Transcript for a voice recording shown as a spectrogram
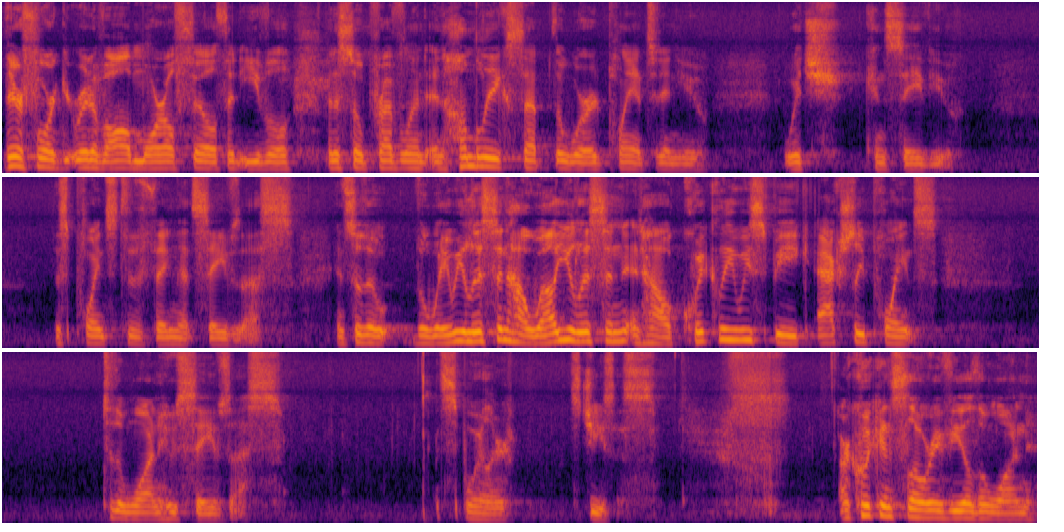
Therefore, get rid of all moral filth and evil that is so prevalent and humbly accept the word planted in you, which can save you. This points to the thing that saves us. And so, the, the way we listen, how well you listen, and how quickly we speak actually points to the one who saves us. Spoiler, it's Jesus. Our quick and slow reveal the one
